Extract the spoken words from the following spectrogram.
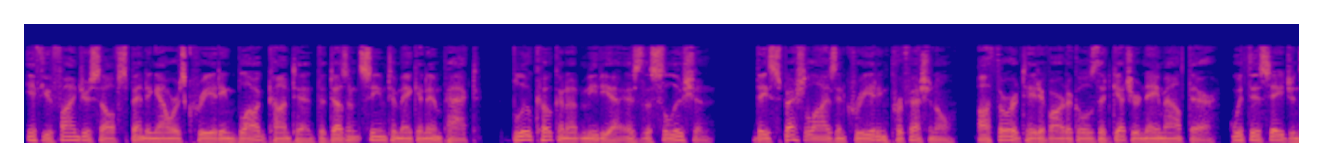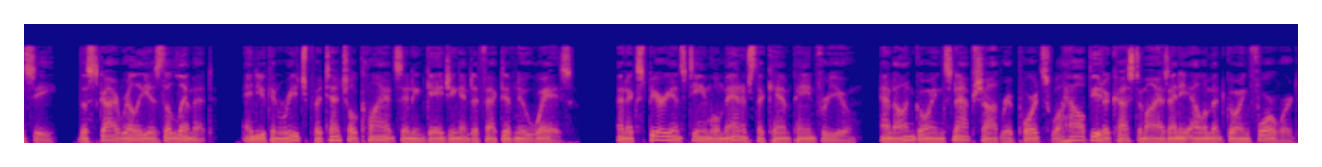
If you find yourself spending hours creating blog content that doesn't seem to make an impact, Blue Coconut Media is the solution. They specialize in creating professional, authoritative articles that get your name out there. With this agency, the sky really is the limit, and you can reach potential clients in engaging and effective new ways. An experienced team will manage the campaign for you, and ongoing snapshot reports will help you to customize any element going forward.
